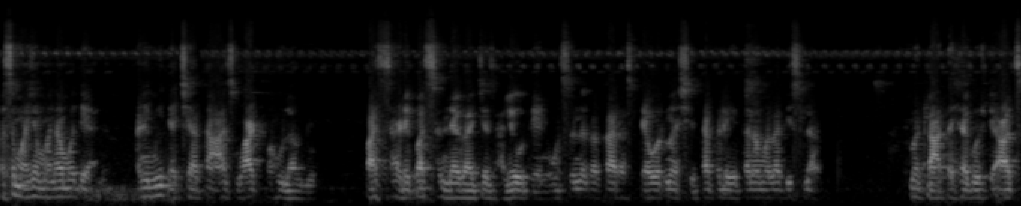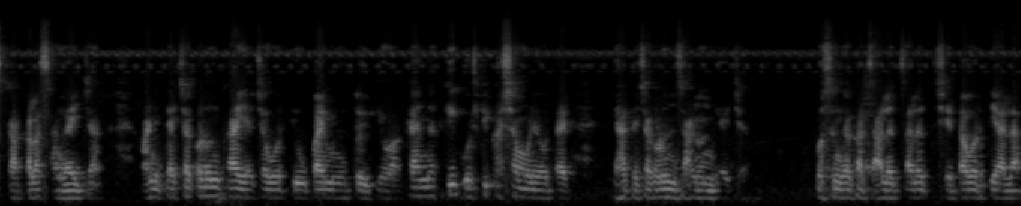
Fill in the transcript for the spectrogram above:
असं माझ्या मनामध्ये आलं आणि मी त्याची आता आज वाट पाहू लागलो. पाच साडेपाच संध्याकाळचे झाले होते आणि वसंत काका रस्त्यावरनं शेताकडे येताना मला दिसला. म्हटलं आता ह्या गोष्टी आज काकाला सांगायच्या आणि त्याच्याकडून काय याच्यावरती उपाय मिळतोय किंवा काय नक्की गोष्टी कशामुळे होत आहेत ह्या त्याच्याकडून जाणून घ्यायच्या. वसंत काका चालत चालत शेतावरती आला.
